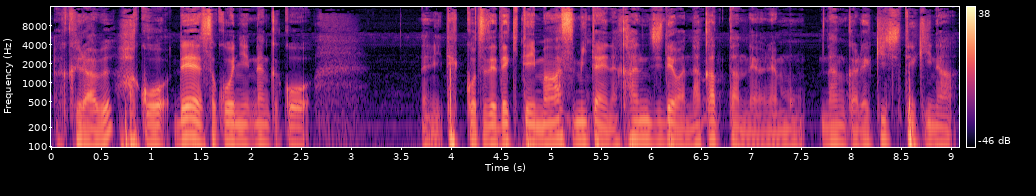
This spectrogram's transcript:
ー、クラブ箱でそこになんかこう何鉄骨でできていますみたいな感じではなかったんだよねもうなんか歴史的な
